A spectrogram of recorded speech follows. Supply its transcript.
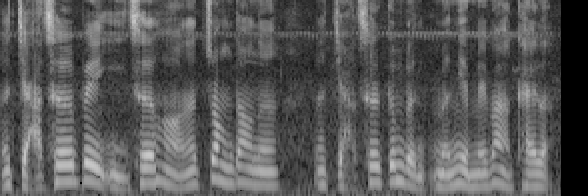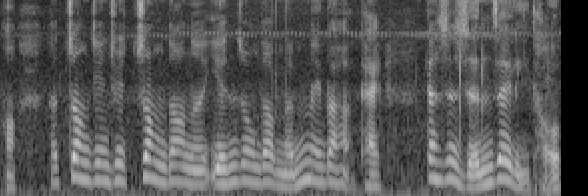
那甲车被乙车哈那撞到呢，那甲车根本门也没办法开了哈，他撞进去撞到呢严重到门没办法开，但是人在里头，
